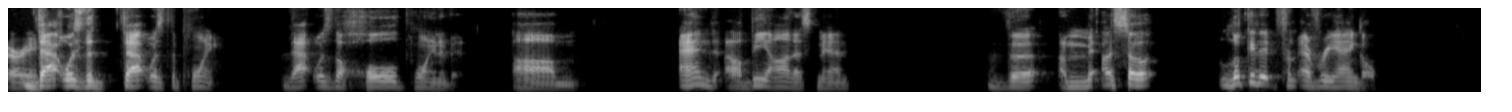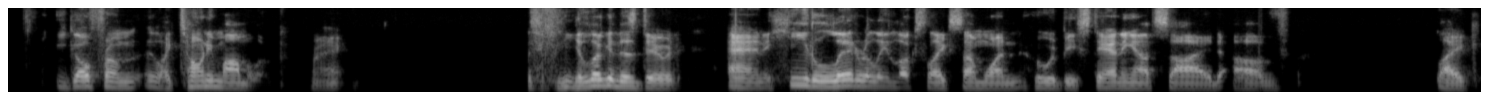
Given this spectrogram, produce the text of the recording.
are that was the that was the point. That was the whole point of it. Um, and I'll be honest, man. The um, so look at it from every angle. You go from like Tony Mamaluke, right? you look at this dude, and he literally looks like someone who would be standing outside of like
